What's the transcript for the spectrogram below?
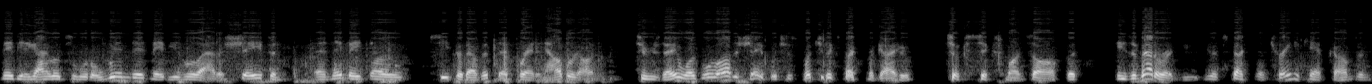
maybe a guy looks a little winded, maybe a little out of shape, and and they made no secret of it that Branden Albert on Tuesday was a little out of shape, which is what you'd expect from a guy who took six months off. But he's a veteran. You, you expect when training camp comes and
